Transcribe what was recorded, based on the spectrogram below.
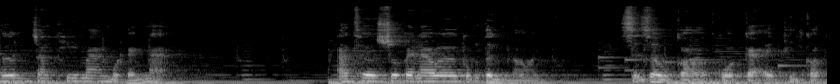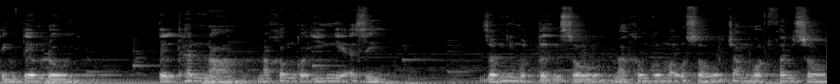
hơn trong khi mang một gánh nặng. Arthur Schopenhauer cũng từng nói, sự giàu có của cải thì có tính tương đối, tự thân nó nó không có ý nghĩa gì. Giống như một tử số mà không có mẫu số trong một phân số.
